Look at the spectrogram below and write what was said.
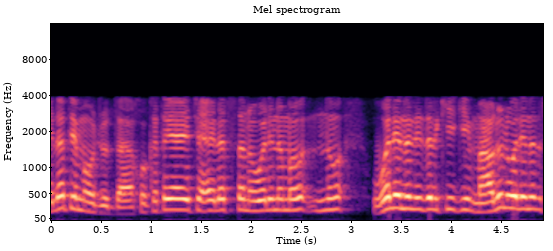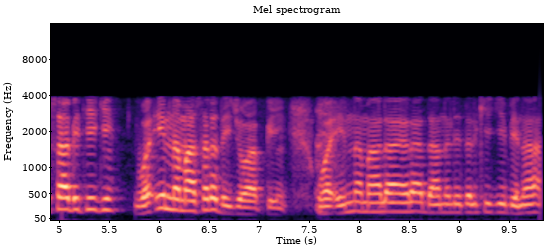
علت موجود ده خو کته یې چې علت ستنه ولې نه ولې نه لیدل کیږي معلول ولې نه ثابتيږي و انما سره دی جواب کوي. و انما لا يرا دا نه ليدل کيږي بناء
